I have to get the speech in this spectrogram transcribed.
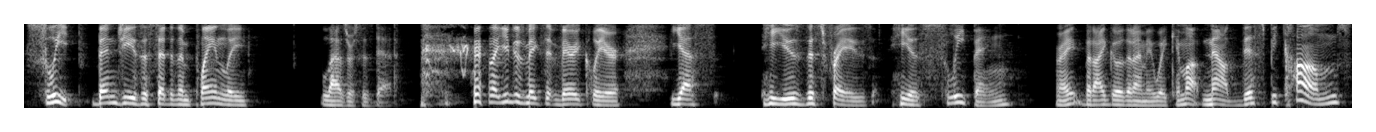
sleep. Then Jesus said to them plainly, "Lazarus is dead." like he just makes it very clear. Yes, he used this phrase, he is sleeping, right? But I go that I may wake him up. Now, this becomes,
